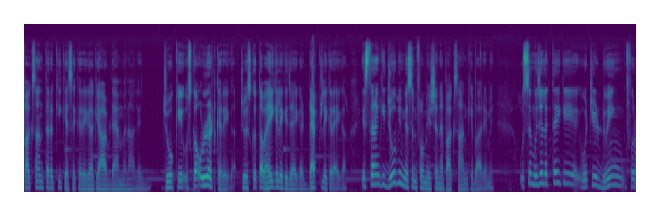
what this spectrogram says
پاکستان ترقی کیسے کرے گا کہ آپ ڈیم بنا لیں۔ جو کہ اس کا الٹ کرے گا جو اس کو تباہی کے لے کے جائے گا ڈیپٹ لے کر آئے گا۔ اس طرح کی جو بھی مس انفارمیشن ہے پاکستان کے بارے میں اس سے مجھے لگتا ہے کہ what you doing for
